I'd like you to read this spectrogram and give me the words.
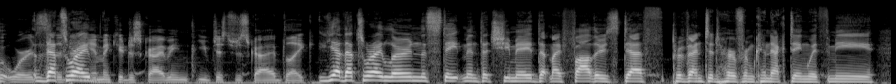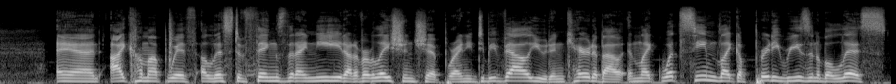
put words? That's to the where I- dynamic you're describing. You've just described like Yeah, that's where I learned the statement that she made that my father's death prevented her from connecting with me. And I come up with a list of things that I need out of a relationship where I need to be valued and cared about, and like what seemed like a pretty reasonable list.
